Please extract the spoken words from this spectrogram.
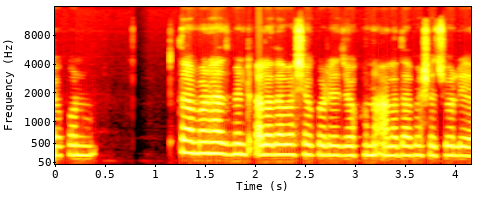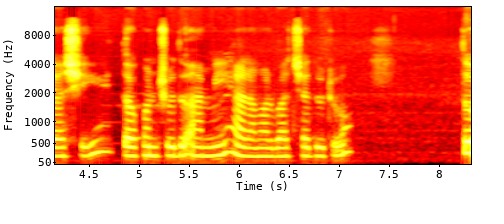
যখন, তো আমার হাজব্যান্ড আলাদা বাসা করে, যখন আলাদা বাসা চলে আসি, তখন শুধু আমি আর আমার বাচ্চা দুটো। তো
